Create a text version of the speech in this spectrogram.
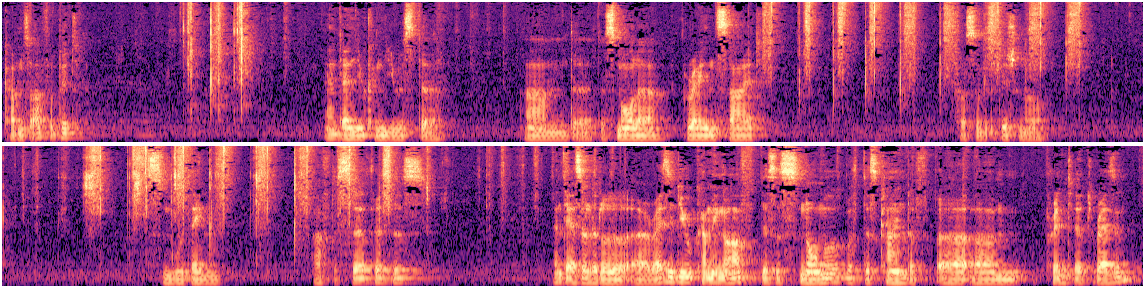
comes off a bit. And then you can use the, um, the, the smaller grain side for some additional smoothing of the surfaces. And there's a little uh, residue coming off. This is normal with this kind of uh, um, printed resin.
